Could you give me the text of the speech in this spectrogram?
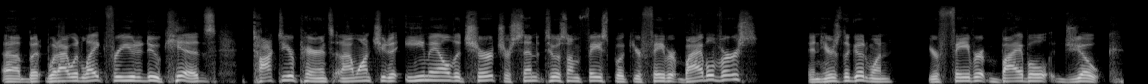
Uh, but what I would like for you to do, kids, talk to your parents, and I want you to email the church or send it to us on Facebook your favorite Bible verse. And here's the good one your favorite Bible joke.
